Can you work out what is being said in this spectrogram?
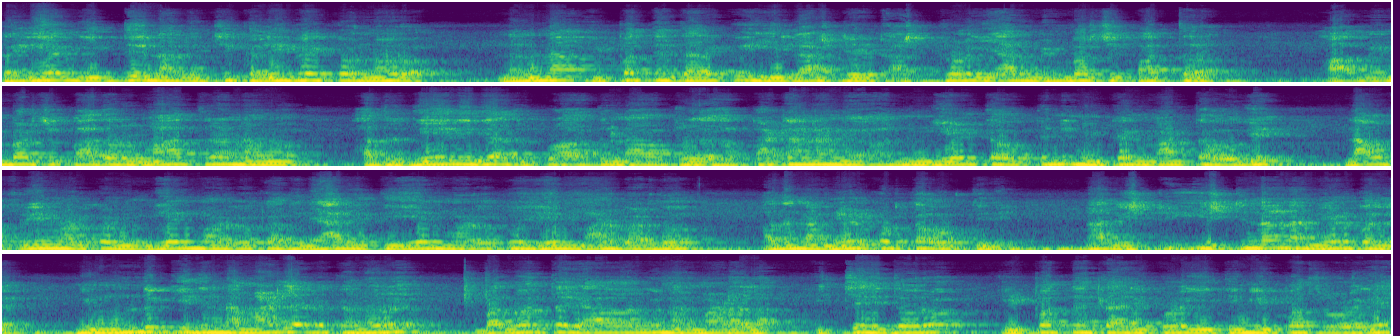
ಕಲಿಯೋಂಗೆ ಇದ್ದು ನಾನು ಇಚ್ಛೆ ಕಲಿಬೇಕು ಅನ್ನೋರು ನನ್ನ ಇಪ್ಪತ್ತನೇ ತಾರೀಕು ಈ ಲಾಸ್ಟ್ ಡೇಟ್ ಅಷ್ಟರೊಳಗೆ ಯಾರು ಮೆಂಬರ್ಶಿಪ್ ಆಗ್ತಾರೋ ಆ ಮೆಂಬರ್ಶಿಪ್ ಆದವ್ರು ಮಾತ್ರ ನಾನು ಅದ್ರದ್ದು ಏನಿದೆ ಅದ್ರ ಪ್ರ- ಅದನ್ನ ಪಾಠನ ನಿಮ್ಗೆ ಹೇಳ್ತಾ ಹೋಗ್ತೀನಿ ನಿಮ್ಮ ಕೈ ಮಾಡ್ತಾ ಹೋಗಿ. ನಾವು ಫ್ರೀ ಮಾಡ್ಕೊಂಡು ನಿಮ್ಗೆ ಏನು ಮಾಡಬೇಕು, ಅದನ್ನ ಯಾವ ರೀತಿ ಏನು ಮಾಡಬೇಕು, ಏನು ಮಾಡಬಾರ್ದು, ಅದನ್ನು ನಾನು ಹೇಳ್ಕೊಡ್ತಾ ಹೋಗ್ತೀನಿ. ನಾನು ಇಷ್ಟು ಇಷ್ಟನ್ನ ನಾನು ಹೇಳ್ಬಲ್ಲೆ, ನೀವು ಮುಂದಕ್ಕೆ ಇದನ್ನ ಮಾಡಲೇಬೇಕನ್ನೋರು ಬಲವಂತ ಯಾವಾಗೂ ನಾನು ಮಾಡಲ್ಲ. ಇಚ್ಛೆ ಇದ್ದವರು ಇಪ್ಪತ್ತನೇ ತಾರೀಕು ಈ ತಿಂಗಳು ಇಪ್ಪತ್ತರೊಳಗೆ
